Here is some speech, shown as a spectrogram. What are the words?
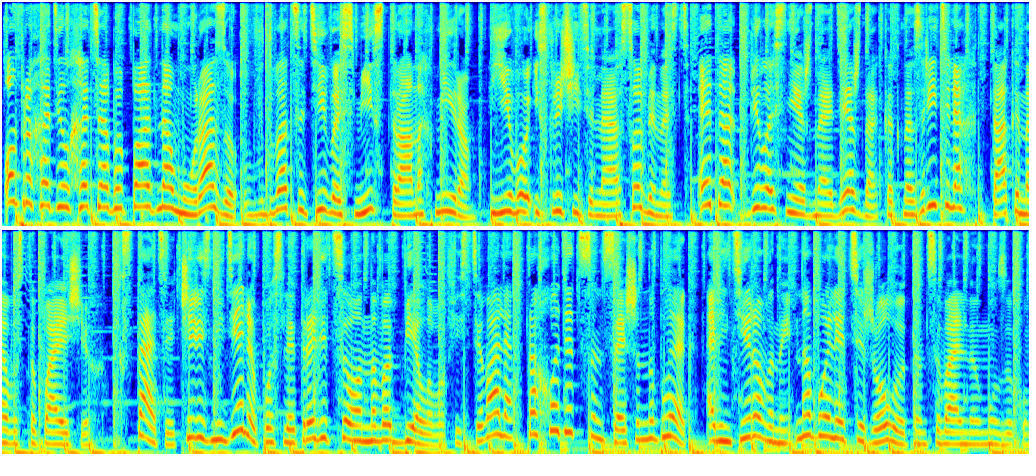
он проходил хотя бы по одному разу в 28 странах мира. Его исключительная особенность – это белоснежная одежда как на зрителях, так и на выступающих. Кстати, через неделю после традиционного белого фестиваля проходит Sensation Black, ориентированный на более тяжелую танцевальную музыку.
